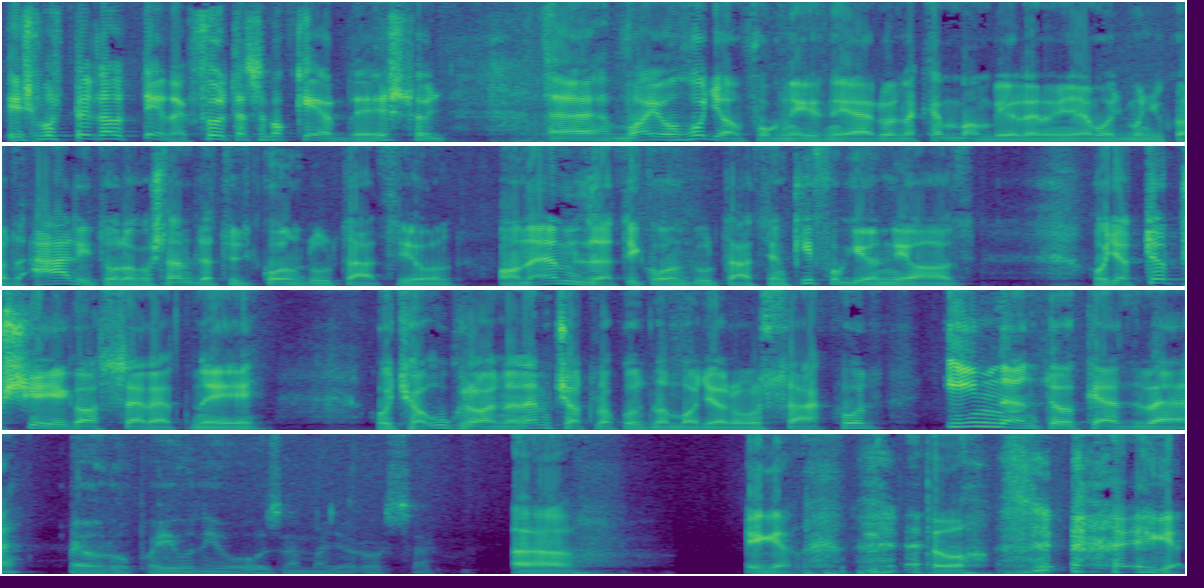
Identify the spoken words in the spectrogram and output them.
És most például tényleg fölteszem a kérdést, hogy e, vajon hogyan fog nézni erről, nekem van véleményem, hogy mondjuk az állítólagos nemzeti konzultáción, a nemzeti konzultáción ki fog jönni az, hogy a többség azt szeretné, hogyha Ukrajna nem csatlakozna Magyarországhoz, innentől kezdve Európai Unióhoz, nem Magyarország. Uh, igen. igen.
